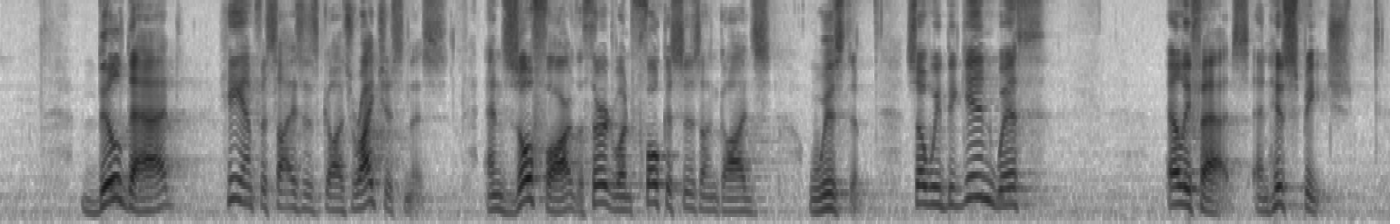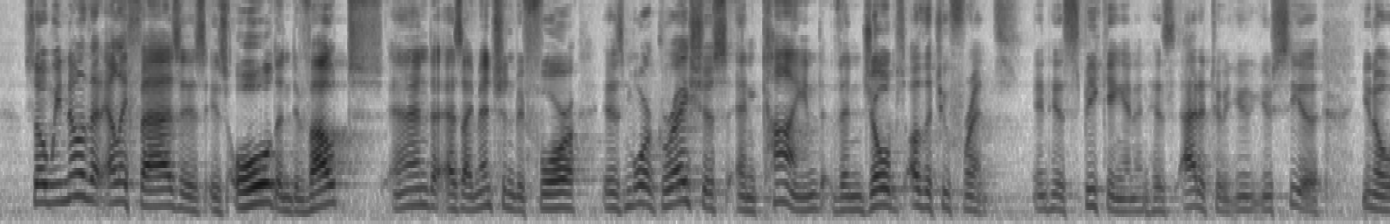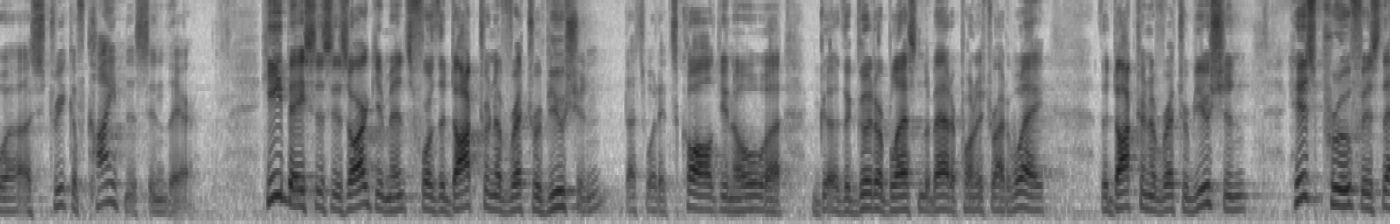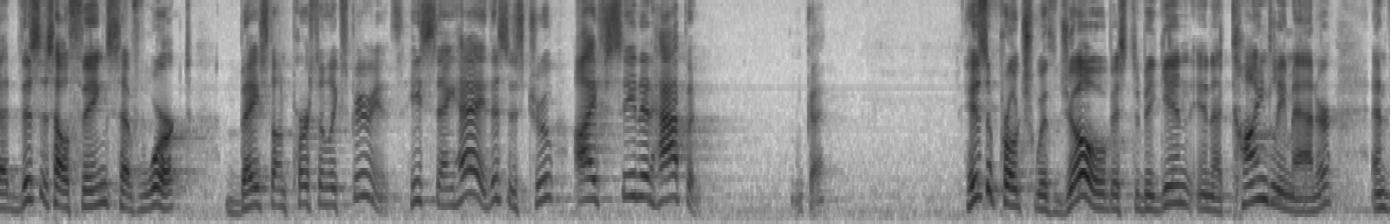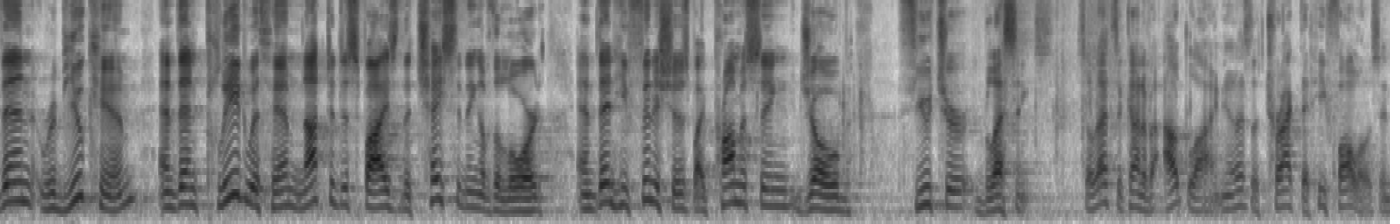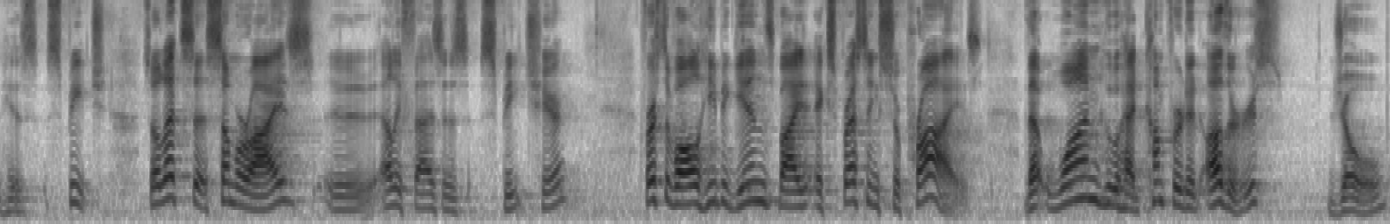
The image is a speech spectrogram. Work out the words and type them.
Bildad, he emphasizes God's righteousness. And Zophar, the third one, focuses on God's wisdom. So we begin with Eliphaz and his speech. So we know that Eliphaz is, is old and devout and as I mentioned before, is more gracious and kind than Job's other two friends. In his speaking and in his attitude, you, you see a, you know, a streak of kindness in there. He bases his arguments for the doctrine of retribution, that's what it's called, you know, uh, the good are blessed and the bad are punished right away, the doctrine of retribution, his proof is that this is how things have worked based on personal experience. He's saying, hey, this is true, I've seen it happen. Okay? His approach with Job is to begin in a kindly manner and then rebuke him and then plead with him not to despise the chastening of the Lord and then he finishes by promising Job future blessings. So that's a kind of outline, you know, that's the track that he follows in his speech. So let's uh, summarize uh, Eliphaz's speech here. First of all, he begins by expressing surprise that one who had comforted others, Job,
